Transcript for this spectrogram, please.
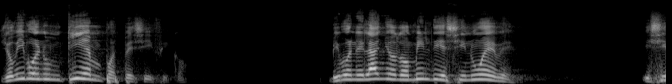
Yo vivo en un tiempo específico. Vivo en el año 2019. Y si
